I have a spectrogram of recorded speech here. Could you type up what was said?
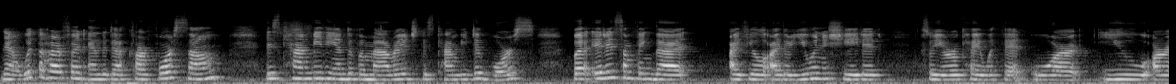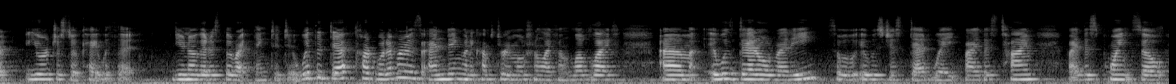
Now, with the Hierophant and the Death card, for some, this can be the end of a marriage, this can be divorce, but it is something that I feel either you initiated, so you're okay with it, or you are you're just okay with it. You know that it's the right thing to do. With the Death card, whatever is ending when it comes to emotional life and love life, um, it was dead already, so it was just dead weight by this time, by this point. So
